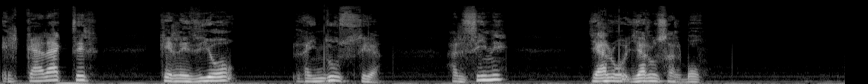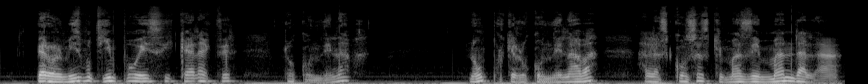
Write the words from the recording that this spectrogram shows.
el carácter que le dio la industria al cine ya lo, ya lo salvó. Pero al mismo tiempo ese carácter lo condenaba. ¿No? Porque lo condenaba a las cosas que más demanda la,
